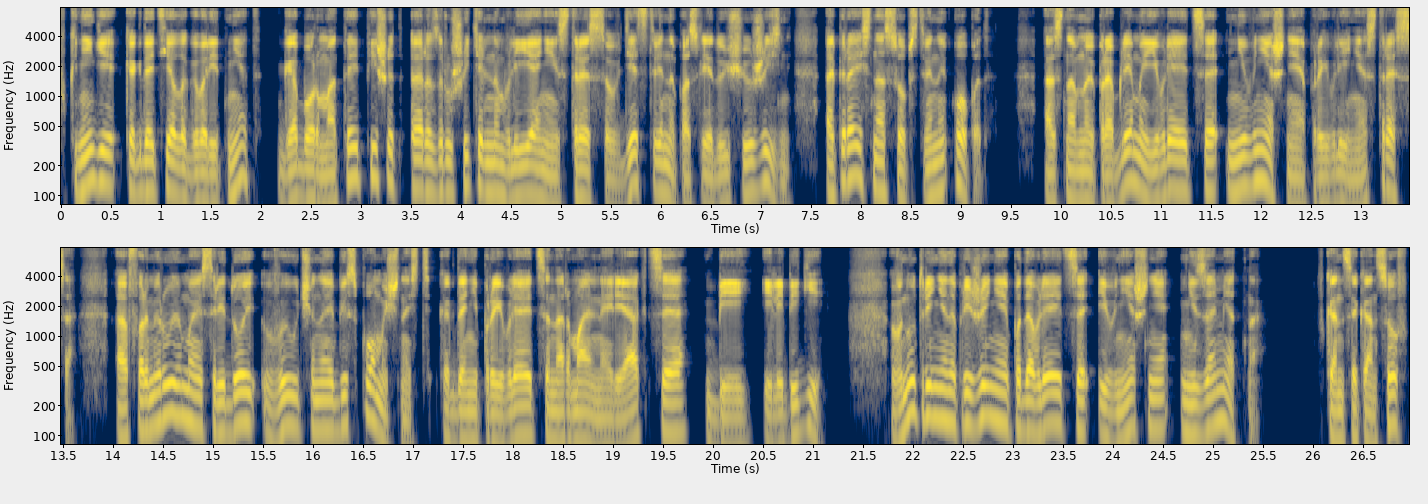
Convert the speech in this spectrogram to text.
В книге «Когда тело говорит «нет» Габор Мате пишет о разрушительном влиянии стресса в детстве на последующую жизнь, опираясь на собственный опыт. Основной проблемой является не внешнее проявление стресса, а формируемая средой выученная беспомощность, когда не проявляется нормальная реакция «бей или беги». Внутреннее напряжение подавляется и внешне незаметно. В конце концов,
